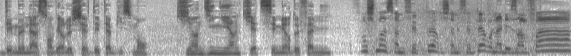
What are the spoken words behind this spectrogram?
Des menaces envers le chef d'établissement qui indigne et inquiète ses mères de famille. Franchement, ça nous fait peur, ça nous fait peur. On a des enfants,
